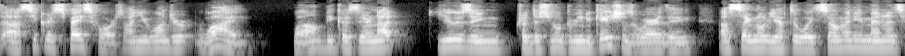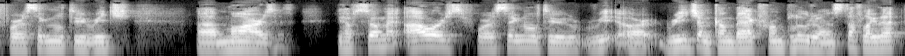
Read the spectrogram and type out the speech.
uh, Secret Space Force. And you wonder why? Well, because they're not using traditional communications where the a signal you have to wait so many minutes for a signal to reach uh, Mars. You have so many hours for a signal to re- or reach and come back from Pluto and stuff like that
